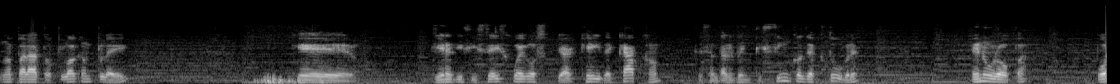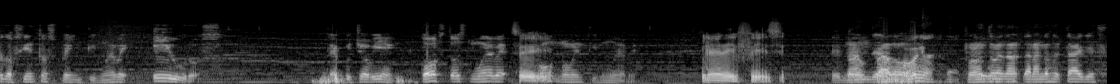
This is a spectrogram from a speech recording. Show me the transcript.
un aparato plug and play que tiene 16 juegos de arcade de Capcom que saldrá el 25 de octubre en Europa por 229 euros. ¿Te escuchó bien? 229,99. Sí. Qué difícil. Eh, Pero- pero pronto me da- darán los detalles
